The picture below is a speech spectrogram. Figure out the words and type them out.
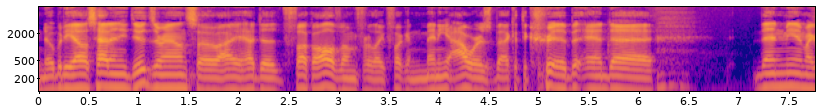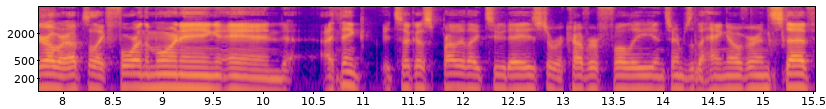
Nobody else had any dudes around, so I had to fuck all of them for like fucking many hours back at the crib. And uh, then me and my girl were up till like four in the morning and i think it took us probably like two days to recover fully in terms of the hangover and stuff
